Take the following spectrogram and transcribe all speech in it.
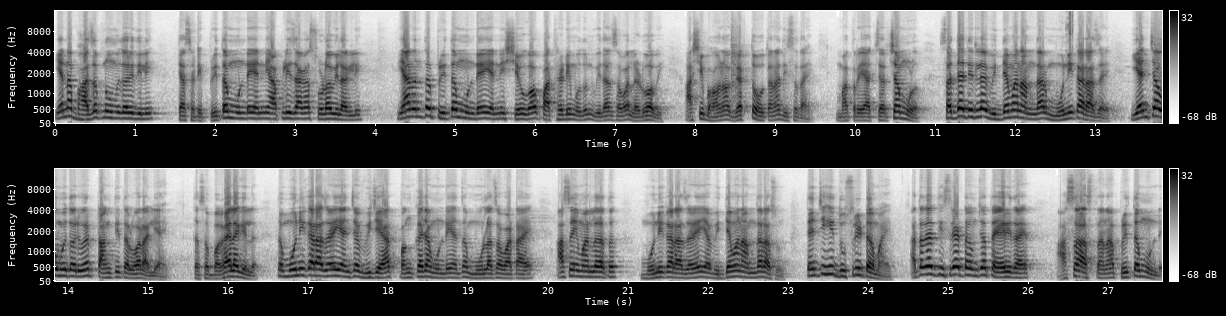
यांना भाजपनं उमेदवारी दिली. त्यासाठी प्रीतम मुंडे यांनी आपली जागा सोडावी लागली. यानंतर प्रीतम मुंडे यांनी शेवगाव पाथर्डीमधून विधानसभा लढवावी अशी भावना व्यक्त होताना दिसत आहे. मात्र या चर्चामुळं सध्या तिथल्या विद्यमान आमदार मोनिका राजळे यांच्या उमेदवारीवर टांगती तलवार आली आहे. तसं बघायला गेलं तर मोनिका राजळे यांच्या विजयात पंकजा मुंडे यांचा मोलाचा वाटा आहे असंही मानलं जातं. मोनिका राजळे या विद्यमान आमदार असून त्यांची ही दुसरी टर्म आहे. आता त्या तिसऱ्या टर्मच्या तयारीत आहेत. असं असताना प्रीतम मुंडे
